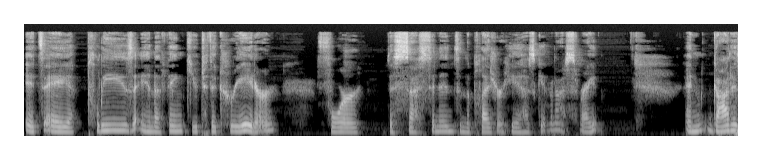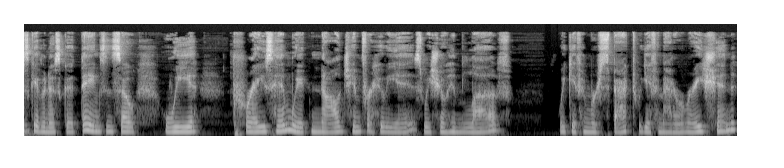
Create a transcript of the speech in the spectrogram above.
It's a please and a thank you to the Creator for the sustenance and the pleasure He has given us, right? And God has given us good things. And so we praise Him, we acknowledge Him for who He is, we show Him love, we give Him respect, we give Him adoration,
